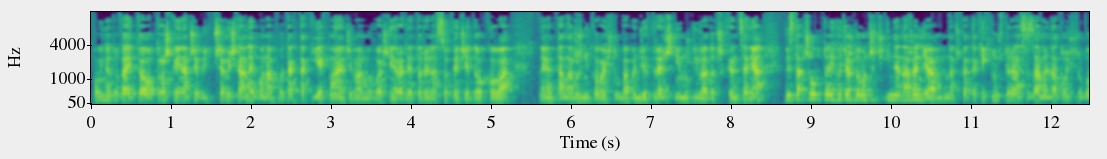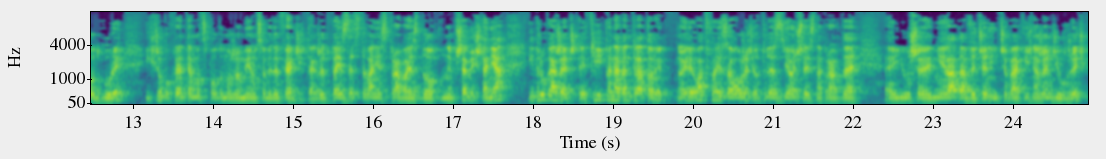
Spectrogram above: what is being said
Powinno tutaj to troszkę inaczej być przemyślane, bo na płytach takich jak moja, gdzie mamy właśnie radiatory na sokecie dookoła, e, ta narożnikowa śruba będzie wręcz niemożliwa do przykręcenia. Wystarczyło tutaj chociaż dołączyć inne narzędzia, na przykład taki klucz, który nasadzamy na tą śrubę od góry i śrubokrętem od spodu możemy ją sobie dokręcić. Także tutaj zdecydowanie sprawa jest do przemyślenia. I druga rzecz, e, klipy na wentylatory. O ile łatwo je założyć, o tyle zdjąć to jest naprawdę e, już nie lada wyczyn i trzeba jakichś narzędzi użyć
